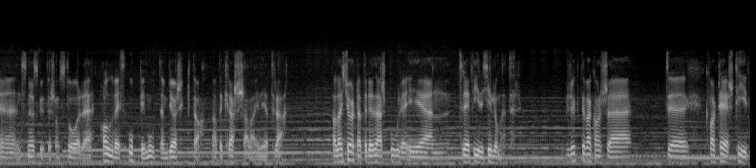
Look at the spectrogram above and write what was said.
en snøscooter som står halvveis opp imot en bjørk. da, At det krasjer inn i et tre. Hadde jeg kjørt etter det der sporet i tre-fire kilometer. Brukte vel kanskje et eh, kvarters tid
